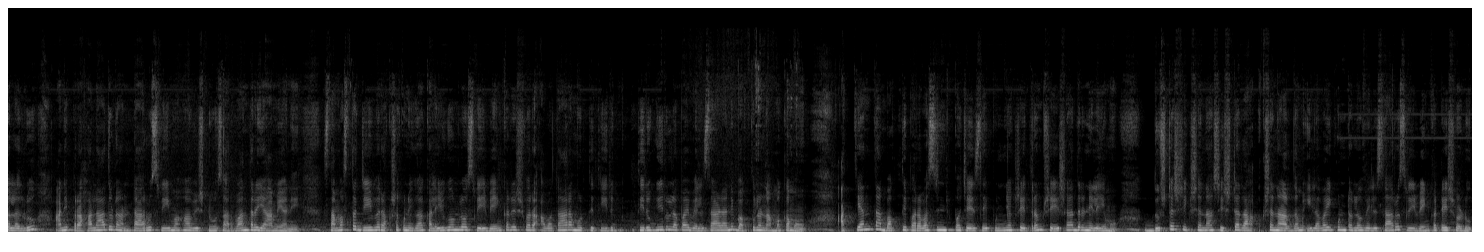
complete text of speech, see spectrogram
గలడు అని ప్రహ్లాదుడు అంటారు శ్రీ మహావిష్ణువు సర్వాంతర్యామి అని. సమస్త జీవరక్షకునిగా కలియుగంలో శ్రీ వెంకటేశ్వర అవతారమూర్తి తిరు తిరుగిరులపై వెలిసాడని భక్తుల నమ్మకము. అత్యంత భక్తి పరవశింపచేసే పుణ్యక్షేత్రం శేషాద్రి నిలయము. దుష్ట శిక్షణ శిష్ట రక్షణార్థం ఇలవైకుంఠలో వెలిసారు శ్రీ వెంకటేశ్వరుడు.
